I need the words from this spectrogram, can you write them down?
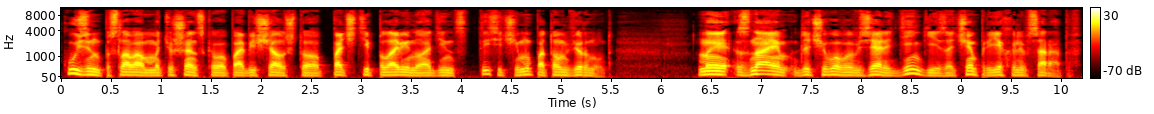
Кузин, по словам Матюшенского, пообещал, что почти половину 11 тысяч ему потом вернут. «Мы знаем, для чего вы взяли деньги и зачем приехали в Саратов».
